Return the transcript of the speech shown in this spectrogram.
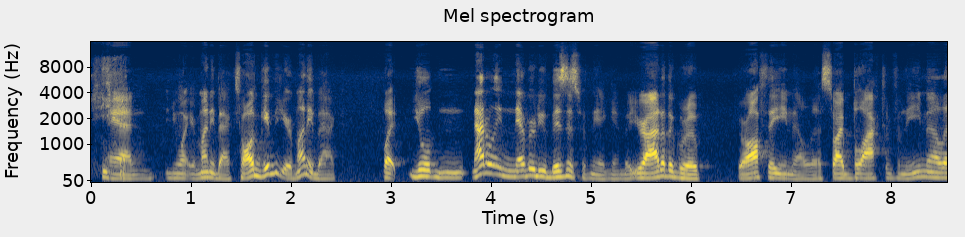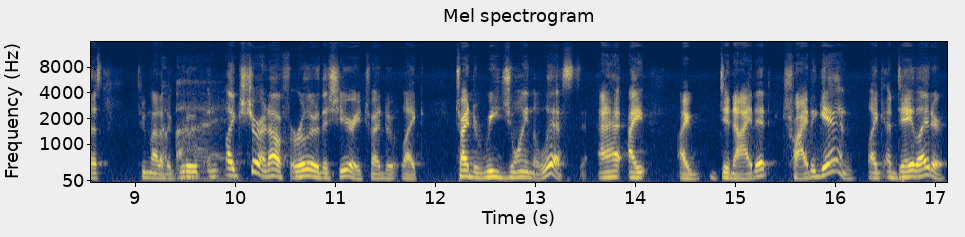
Yeah. and you want your money back. So I'll give you your money back, but you'll n- not only never do business with me again, but you're out of the group. You're off the email list. So I blocked him from the email list, threw him out of the group. And like, sure enough, earlier this year, he tried to like tried to rejoin the list. I I, I denied it. Tried again, like a day later.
